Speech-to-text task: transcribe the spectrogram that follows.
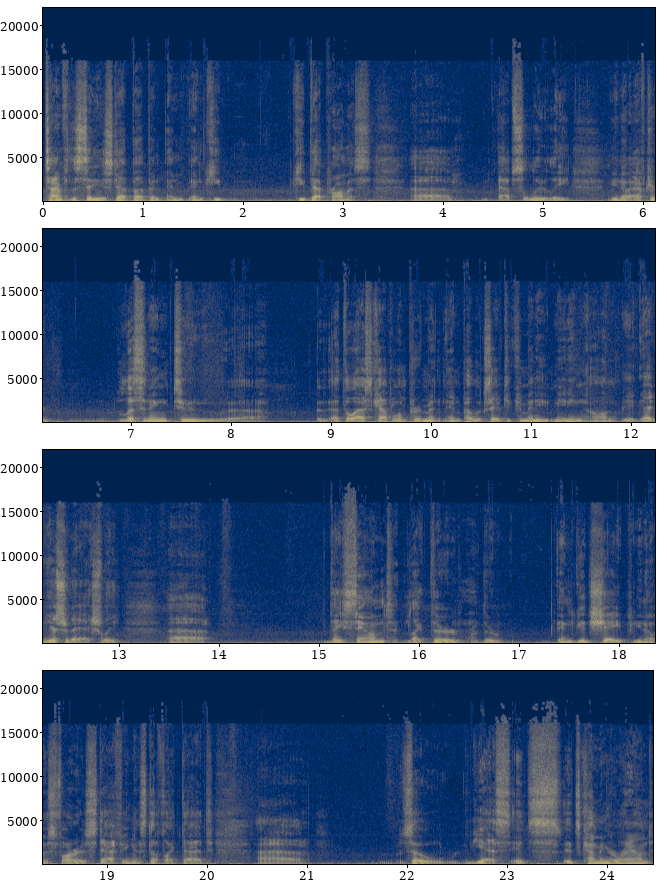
time for the city to step up and, and, and keep keep that promise. Uh, absolutely, you know, after listening to uh, at the last capital improvement and public safety committee meeting on yesterday, actually, uh, they sound like they're they're in good shape. You know, as far as staffing and stuff like that. Uh, so yes, it's it's coming around.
